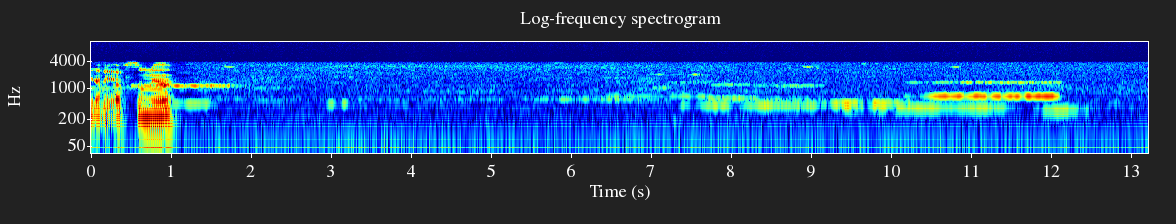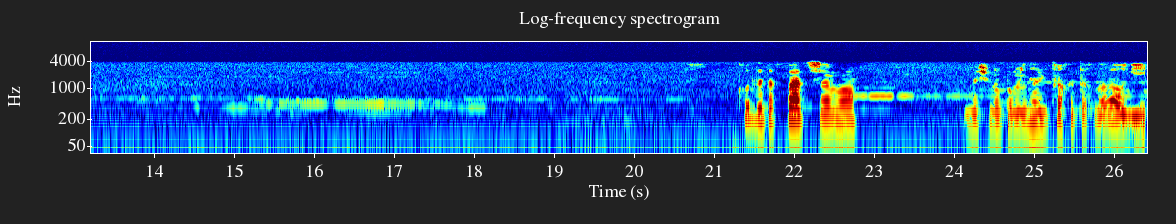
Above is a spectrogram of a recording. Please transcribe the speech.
Inżynieria w sumie. Kurde, tak patrzę, bo myśmy pominęli trochę technologii.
